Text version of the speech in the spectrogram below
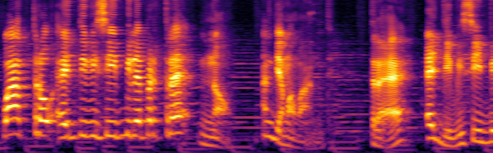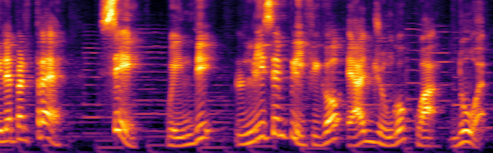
4 è divisibile per 3? No. Andiamo avanti. 3 è divisibile per 3? Sì. Quindi li semplifico e aggiungo qua 2.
